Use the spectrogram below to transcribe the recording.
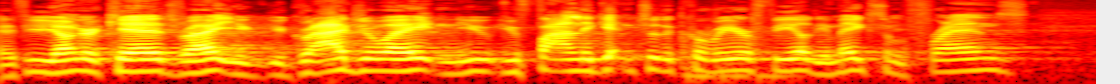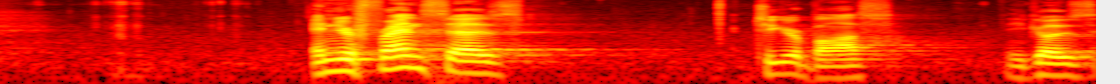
and if you're younger kids, right, you, you graduate and you, you finally get into the career field, you make some friends, and your friend says to your boss, he goes,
